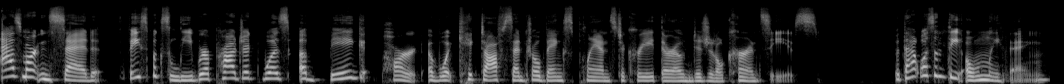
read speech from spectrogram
As Martin said, Facebook's Libra project was a big part of what kicked off central banks' plans to create their own digital currencies. But that wasn't the only thing.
